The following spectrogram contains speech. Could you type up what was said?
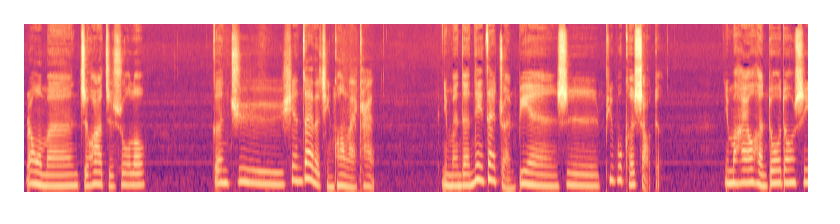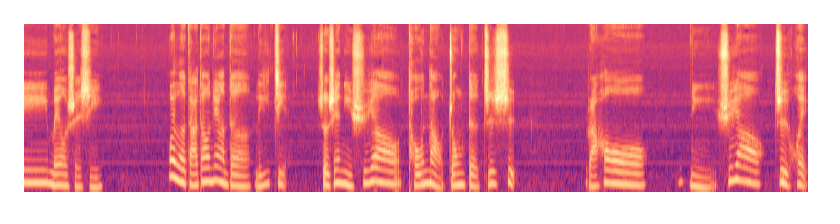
让我们直话直说喽。根据现在的情况来看，你们的内在转变是必不可少的。你们还有很多东西没有学习。为了达到那样的理解，首先你需要头脑中的知识，然后你需要智慧。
